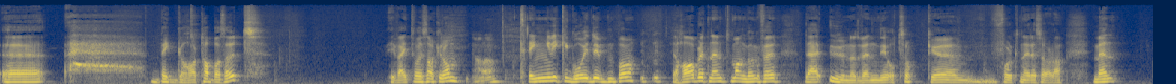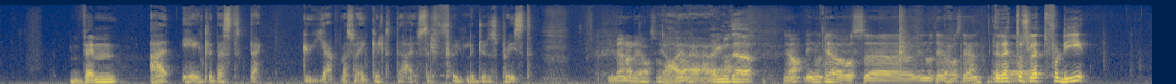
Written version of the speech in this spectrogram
Eh, begge har tabba seg ut. Vi veit hva vi snakker om. Ja da. Trenger vi ikke gå i dybden på. Det har blitt nevnt mange ganger før. Det er unødvendig å tråkke folk ned i søla. Men hvem er egentlig best? Det er Gud hjelpe meg så enkelt. Det er jo selvfølgelig Judas Priest. Du mener det, altså? Ja, ja, ja, Jeg noterer. Ja, vi noterer oss, eh, vi noterer oss det. Rett og slett fordi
